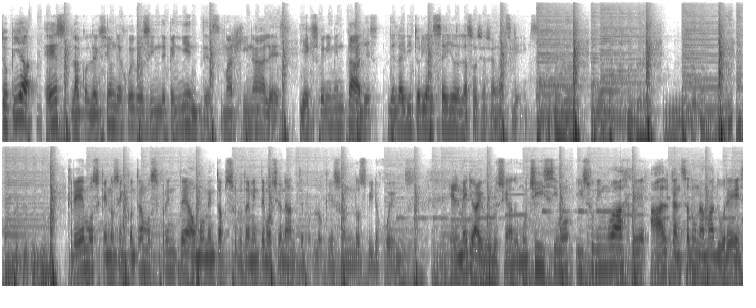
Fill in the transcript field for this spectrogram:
Bitopia es la colección de juegos independientes, marginales y experimentales de la editorial sello de la Asociación Arts Games. Creemos que nos encontramos frente a un momento absolutamente emocionante por lo que son los videojuegos. El medio ha evolucionado muchísimo y su lenguaje ha alcanzado una madurez,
